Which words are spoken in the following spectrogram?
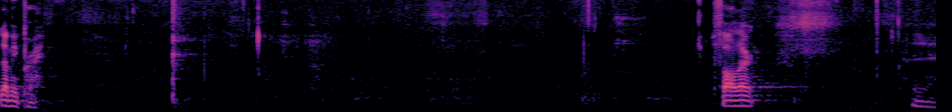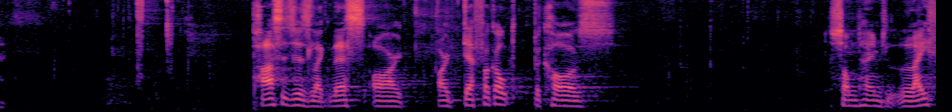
Let me pray. Father, passages like this are, are difficult because sometimes life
